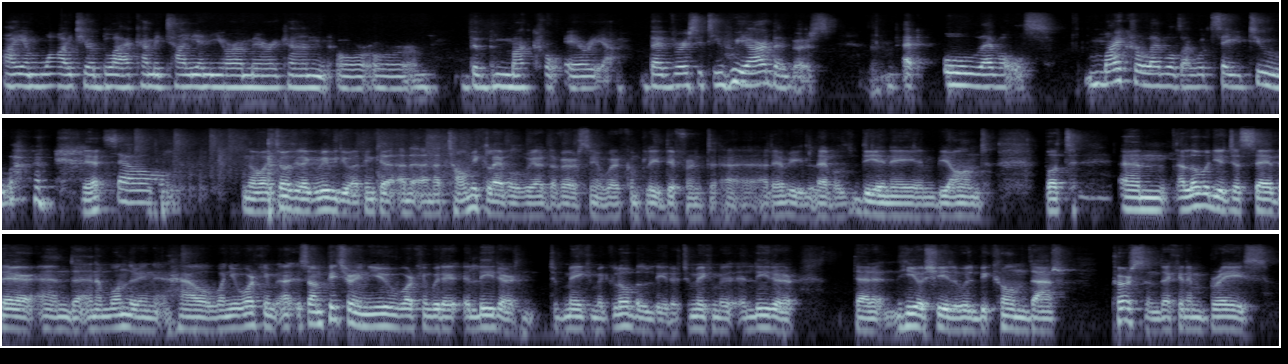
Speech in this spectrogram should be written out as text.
I am white, you're black, I'm Italian, you're American, or, or the, the macro area. Diversity, we are diverse yeah. at all levels micro levels, I would say too. Yeah. so. No, I totally agree with you. I think at an atomic level, we are diverse. You know, we're completely different uh, at every level, DNA and beyond. But um, I love what you just said there, and and I'm wondering how when you're working. Uh, so I'm picturing you working with a, a, leader to make him a global leader, to make him a, a leader that he or she will become that person that can embrace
